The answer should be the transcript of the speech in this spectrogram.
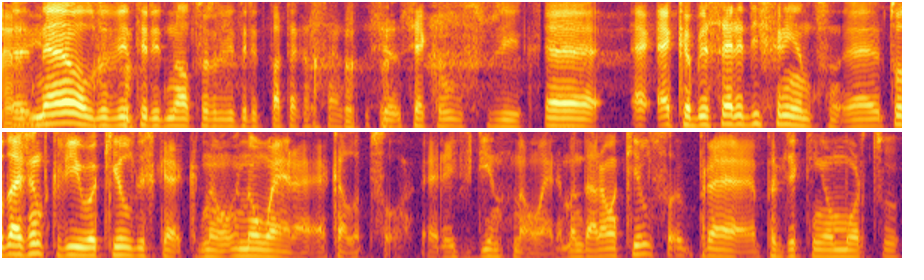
Uh, não, ele devia ter ido na altura, devia ter ido para a Terra Santa, se, se, é que ele fugiu. Uh, a, a, cabeça era diferente. Uh, toda a gente que viu aquilo disse que, que, não, não era aquela pessoa. Era evidente que não era. Mandaram aquilo para, para dizer que tinham morto,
